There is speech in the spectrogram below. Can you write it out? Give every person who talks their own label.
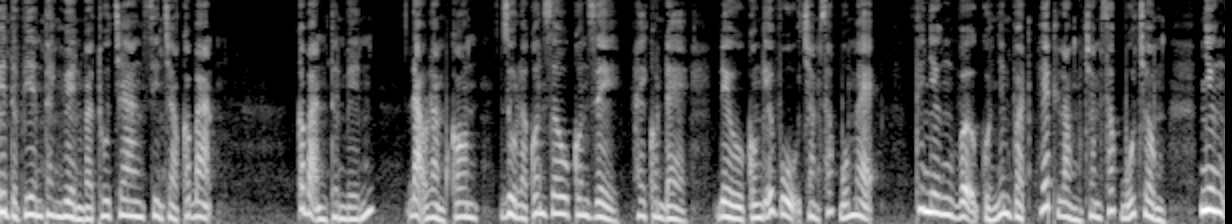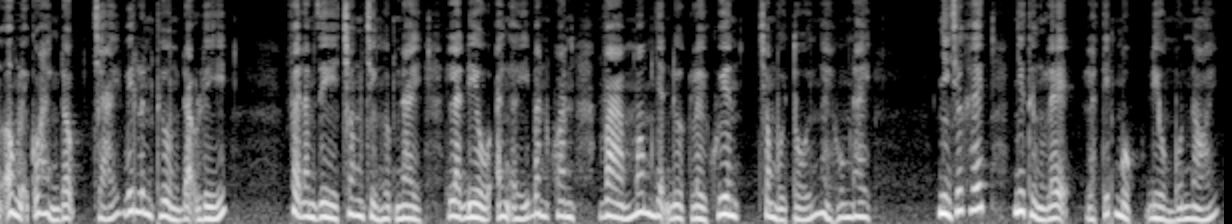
Speaker 1: Biên tập viên Thanh Huyền và Thu Trang xin chào các bạn. Các bạn thân mến, đạo làm con, dù là con dâu, con rể hay con đẻ đều có nghĩa vụ chăm sóc bố mẹ. Thế nhưng vợ của nhân vật hết lòng chăm sóc bố chồng, nhưng ông lại có hành động trái với luân thường đạo lý. Phải làm gì trong trường hợp này là điều anh ấy băn khoăn và mong nhận được lời khuyên trong buổi tối ngày hôm nay. Nhưng trước hết, như thường lệ là tiết mục Điều muốn nói.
